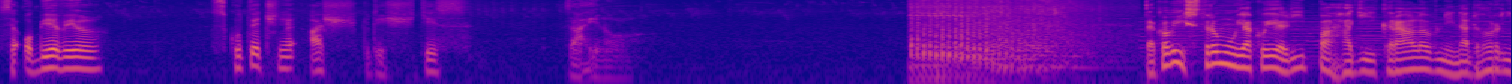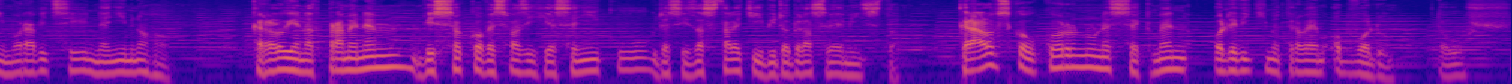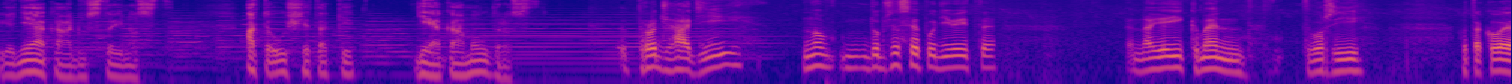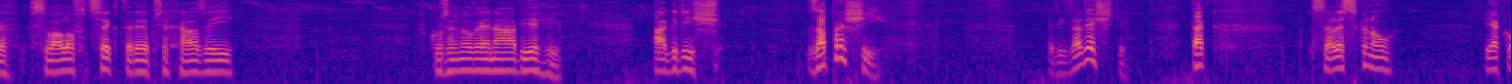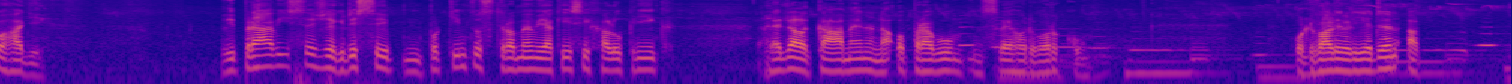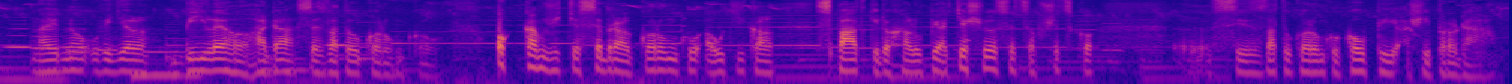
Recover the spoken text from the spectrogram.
se objevil skutečně až když tis zahynul. Takových stromů, jako je lípa hadí královny nad Horní Moravici, není mnoho. Kraluje nad pramenem, vysoko ve svazích jeseníků, kde si za staletí vydobila své místo. Královskou korunu nese kmen o devítimetrovém obvodu. To už je nějaká důstojnost. A to už je taky nějaká moudrost. Proč hadí? No, dobře se podívejte na její kmen. Tvoří ho takové svalovce, které přecházejí v kořenové náběhy. A když zaprší, tedy za deště, tak se lesknou jako hadi. Vypráví se, že kdysi pod tímto stromem jakýsi chalupník hledal kámen na opravu svého dvorku. Odvalil jeden a najednou uviděl bílého hada se zlatou korunkou. Okamžitě sebral korunku a utíkal zpátky do chalupy a těšil se, co všecko eh, si za tu korunku koupí, až ji prodá.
